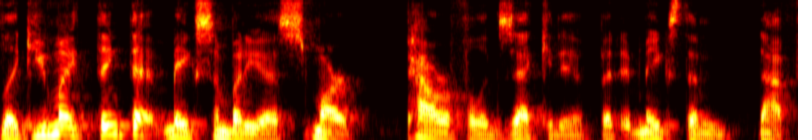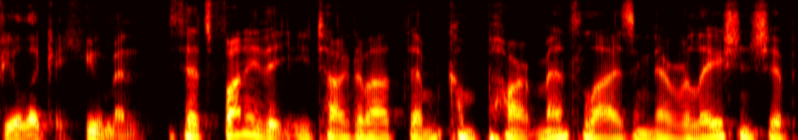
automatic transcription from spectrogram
Like, you might think that makes somebody a smart, powerful executive, but it makes them not feel like a human. That's funny that you talked about them compartmentalizing their relationship.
